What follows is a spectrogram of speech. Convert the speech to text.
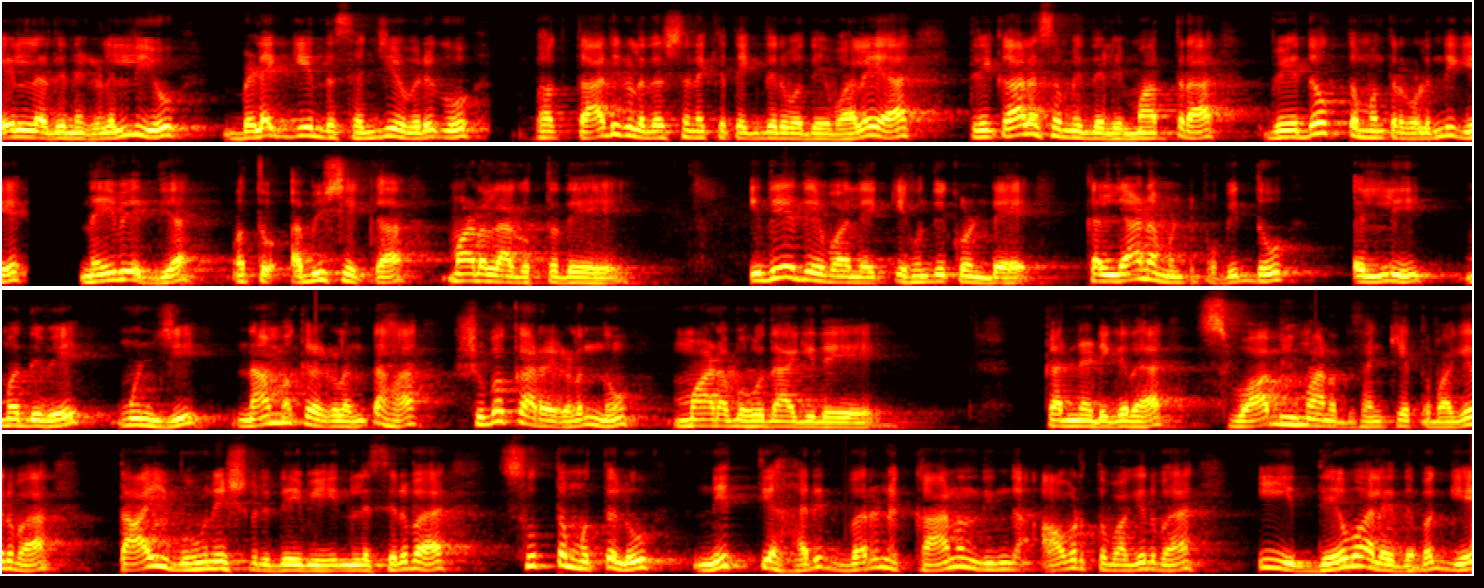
ಎಲ್ಲ ದಿನಗಳಲ್ಲಿಯೂ ಬೆಳಗ್ಗೆಯಿಂದ ಸಂಜೆಯವರೆಗೂ ಭಕ್ತಾದಿಗಳ ದರ್ಶನಕ್ಕೆ ತೆಗೆದಿರುವ ದೇವಾಲಯ ತ್ರಿಕಾಲ ಸಮಯದಲ್ಲಿ ಮಾತ್ರ ವೇದೋಕ್ತ ಮಂತ್ರಗಳೊಂದಿಗೆ ನೈವೇದ್ಯ ಮತ್ತು ಅಭಿಷೇಕ ಮಾಡಲಾಗುತ್ತದೆ. ಇದೇ ದೇವಾಲಯಕ್ಕೆ ಹೊಂದಿಕೊಂಡೇ ಕಲ್ಯಾಣ ಮಂಟಪವಿದ್ದು, ಅಲ್ಲಿ ಮದುವೆ, ಮುಂಜಿ, ನಾಮಕರಣಗಳಂತಹ ಶುಭ ಕಾರ್ಯಗಳನ್ನು ಮಾಡಬಹುದಾಗಿದೆ. ಕನ್ನಡಿಗರ ಸ್ವಾಭಿಮಾನದ ಸಂಕೇತವಾಗಿರುವ ತಾಯಿ ಭುವನೇಶ್ವರಿ ದೇವಿ ನೆಲೆಸಿರುವ ಸುತ್ತಮುತ್ತಲು ನಿತ್ಯ ಹರಿದ್ವರ್ಣ ಕಾನನದಿಂದ ಆವೃತವಾಗಿರುವ ಈ ದೇವಾಲಯದ ಬಗ್ಗೆ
